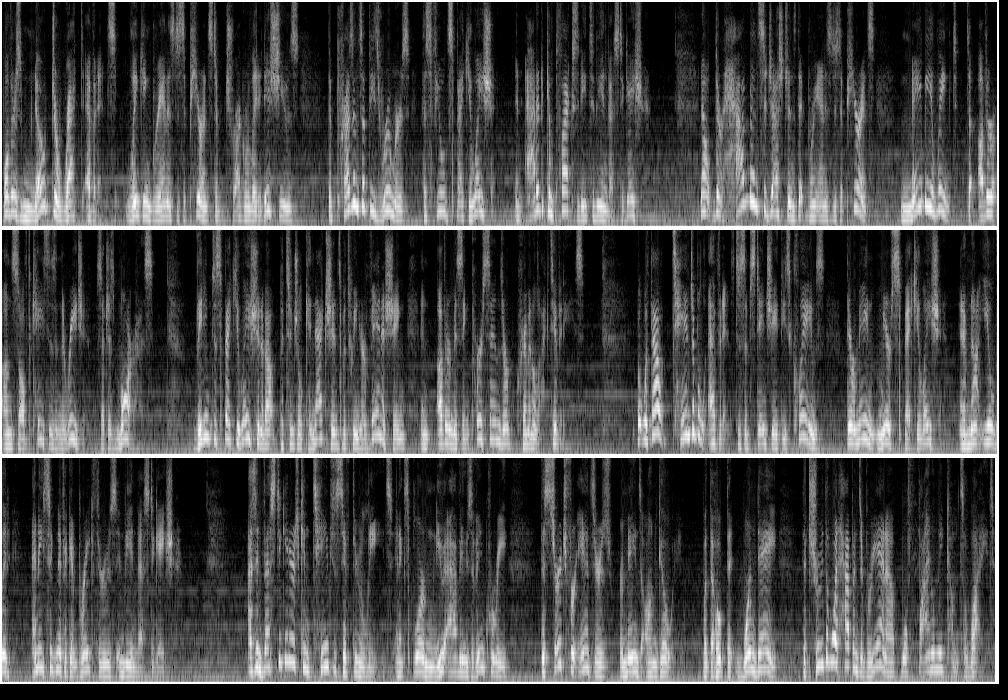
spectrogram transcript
While there's no direct evidence linking Brianna's disappearance to drug related issues, the presence of these rumors has fueled speculation and added complexity to the investigation. Now, there have been suggestions that Brianna's disappearance may be linked to other unsolved cases in the region, such as Maura's, leading to speculation about potential connections between her vanishing and other missing persons or criminal activities. But without tangible evidence to substantiate these claims, they remain mere speculation and have not yielded any significant breakthroughs in the investigation. As investigators continue to sift through leads and explore new avenues of inquiry, the search for answers remains ongoing, with the hope that one day the truth of what happened to Brianna will finally come to light.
